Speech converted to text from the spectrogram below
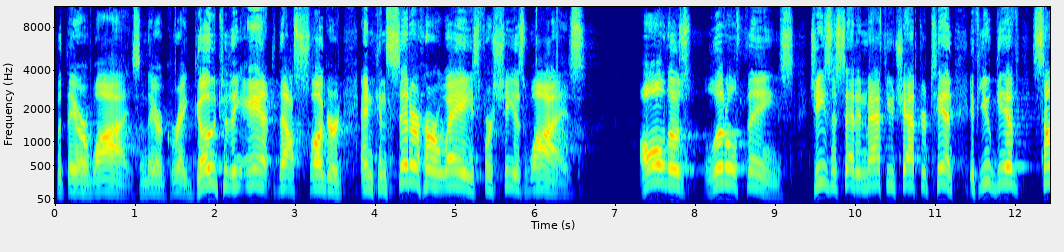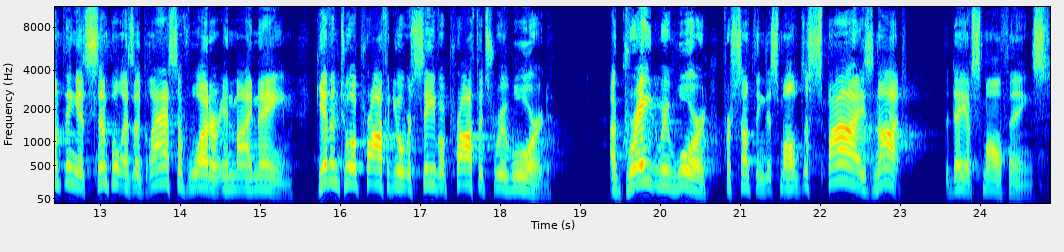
but they are wise and they are great. Go to the ant, thou sluggard, and consider her ways, for she is wise. All those little things. Jesus said in Matthew chapter 10 if you give something as simple as a glass of water in my name, given to a prophet, you'll receive a prophet's reward a great reward for something that's small. Despise not the day of small things.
